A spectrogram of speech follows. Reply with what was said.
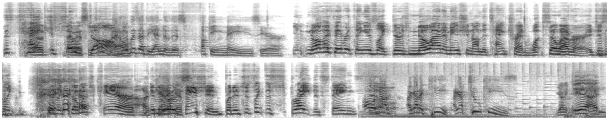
This tank is so there isn't dumb. I hope it's at the end of this fucking maze here. You know what my favorite thing is? Like, there's no animation on the tank tread whatsoever. It just like there's like so much care in the Okay, I guess- rotation, but it's just like the sprite that's staying still. Oh, I got, I got a key. I got two keys. You gotta Yeah, I-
